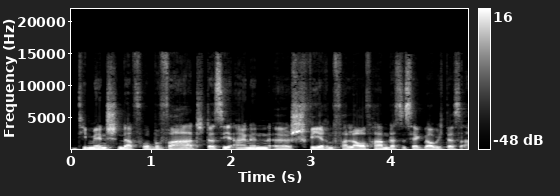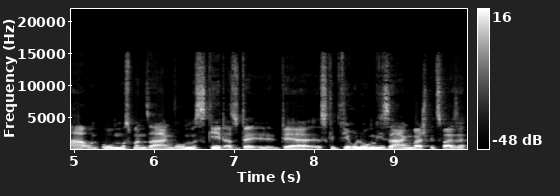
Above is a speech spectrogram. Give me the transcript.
die Menschen davor bewahrt, dass sie einen äh, schweren Verlauf haben. Das ist ja, glaube ich, das A und O, muss man sagen, worum es geht. Also der, der, es gibt Virologen, die sagen beispielsweise,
